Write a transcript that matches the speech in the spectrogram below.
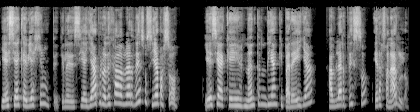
Y decía que había gente que le decía, ya, pero deja de hablar de eso si ya pasó. Y decía que ellos no entendían que para ella hablar de eso era sanarlo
